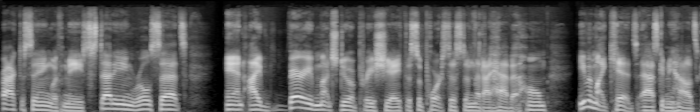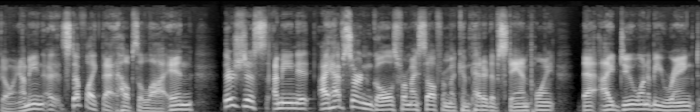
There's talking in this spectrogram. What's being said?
practicing, with me studying rule sets, and I very much do appreciate the support system that I have at home. Even my kids asking me how it's going. I mean, uh, stuff like that helps a lot. And there's just, I mean, it, I have certain goals for myself from a competitive standpoint that I do want to be ranked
